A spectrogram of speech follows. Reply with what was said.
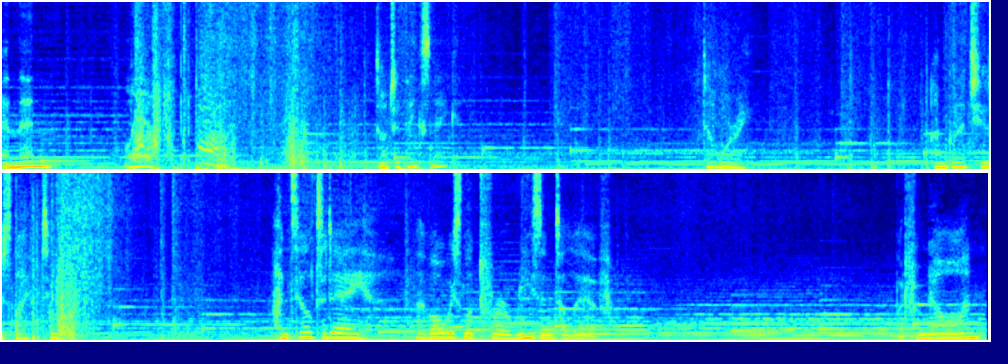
And then love. Don't you think, Snake? Don't worry. I'm gonna choose life too. Until today, I've always looked for a reason to live. From now on,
